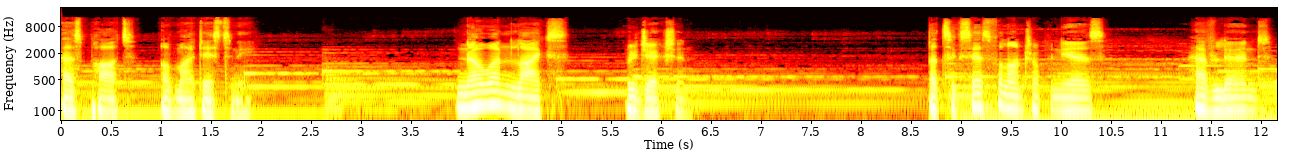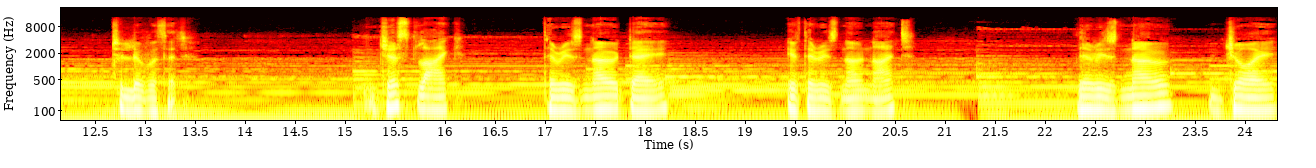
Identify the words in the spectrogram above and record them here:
as part of my destiny. No one likes rejection, but successful entrepreneurs have learned to live with it. Just like there is no day if there is no night, there is no joy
